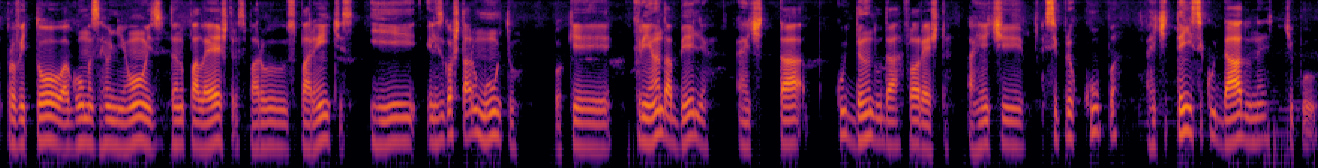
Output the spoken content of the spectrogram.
aproveitou algumas reuniões, dando palestras para os parentes e eles gostaram muito, porque criando abelha, a gente está cuidando da floresta. A gente se preocupa, a gente tem esse cuidado, né? Tipo,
